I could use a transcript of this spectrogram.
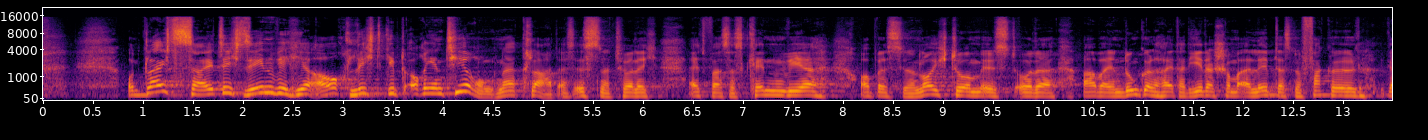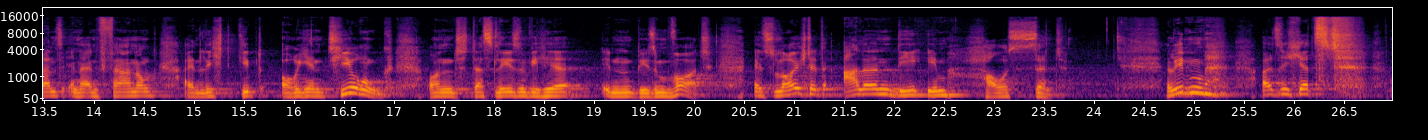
Und gleichzeitig sehen wir hier auch, Licht gibt Orientierung. Na klar, das ist natürlich etwas, das kennen wir, ob es ein Leuchtturm ist oder aber in Dunkelheit hat jeder schon mal erlebt, dass eine Fackel ganz in der Entfernung ein Licht gibt Orientierung. Und das lesen wir hier in diesem Wort. Es leuchtet allen, die im Haus sind. Lieben, als ich jetzt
